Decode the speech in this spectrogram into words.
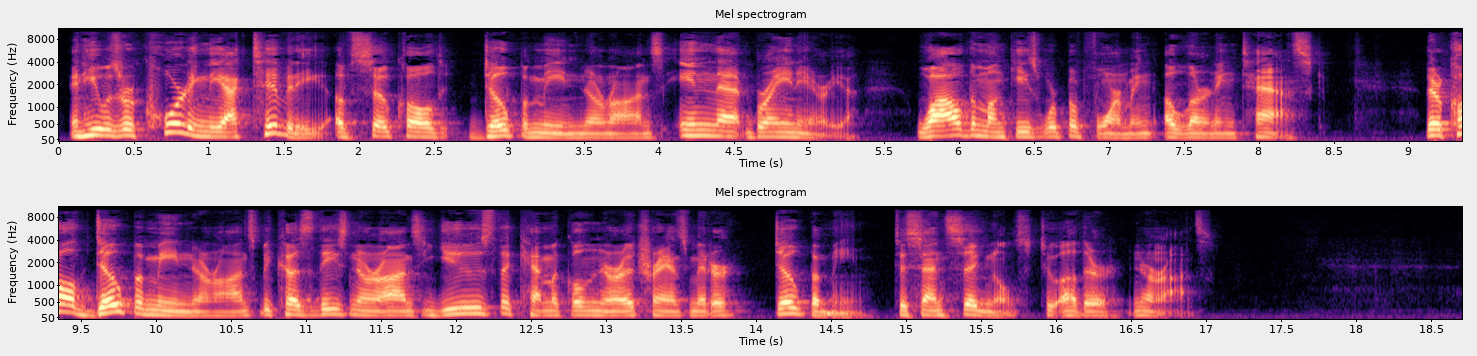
and he was recording the activity of so called dopamine neurons in that brain area while the monkeys were performing a learning task. They're called dopamine neurons because these neurons use the chemical neurotransmitter dopamine to send signals to other neurons.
